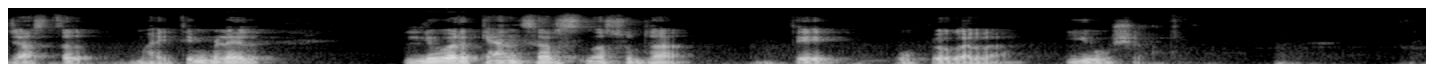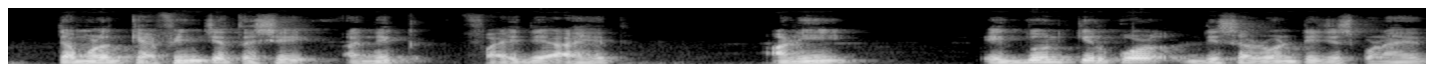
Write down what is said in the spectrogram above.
जास्त माहिती मिळेल. लिव्हर कॅन्सर्सनंसुद्धा ते उपयोगाला येऊ शकते. त्यामुळं कॅफिनचे तसे अनेक फायदे आहेत आणि एक दोन किरकोळ डिसॲडव्हान्टेजेस पण आहेत.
